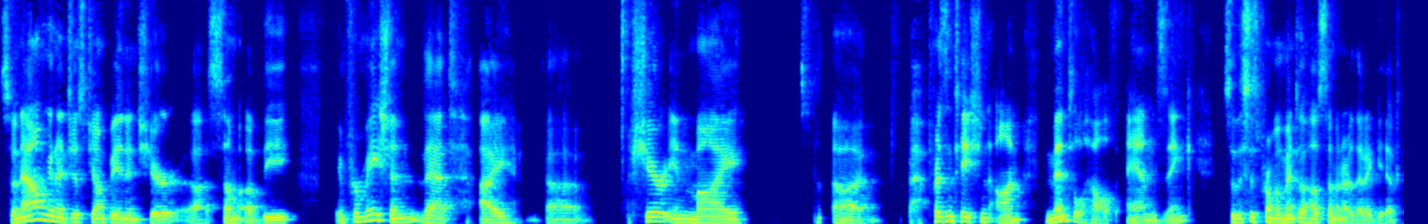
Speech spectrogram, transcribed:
So now I'm going to just jump in and share uh, some of the information that I uh, share in my uh, presentation on mental health and zinc. So this is from a mental health seminar that I give.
